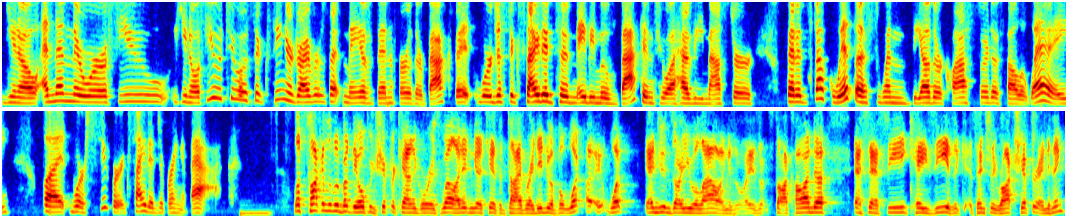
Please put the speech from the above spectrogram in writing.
you know and then there were a few you know a few 206 senior drivers that may have been further back that were just excited to maybe move back into a heavy master that had stuck with us when the other class sort of fell away but we're super excited to bring it back. Let's talk a little bit about the open shifter category as well. I didn't get a chance to dive right into it but what uh, what engines are you allowing? Is it, is it stock honda sse kz is it essentially ROK shifter anything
